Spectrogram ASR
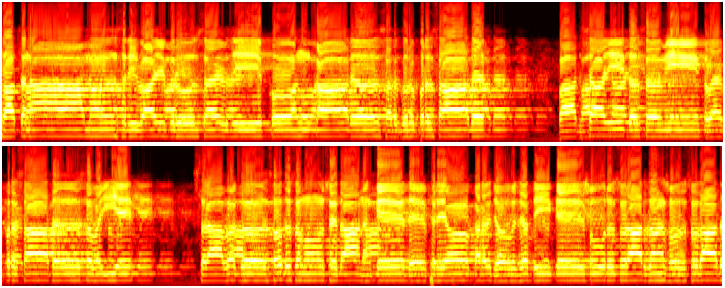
ਸਤਨਾਮ। ਸ੍ਰੀ ਵਾਹਿਗੁਰੂ ਸਾਹਿਬ ਜੀ ਏਕੋ ਓੰਕਾਰ ਸਤਿਗੁਰ ਪ੍ਰਸਾਦ। ਪਾਤਸ਼ਾਹੀ ਦਸਵੀਂ ਤਵੈ ਪ੍ਰਸਾਦ ਸਵਈਏ। ਸ਼ਰਾਵਕ ਸੁਧ ਸਮੂਹ ਸਿਦਾਨ ਕੇ ਦੇ ਫਿਰਿਓ, ਕਰ ਜੋਗ ਜਤੀ ਕੇ ਸੂਰ ਸੁਰਾਰਦਨ ਸੁਰ ਸੁਦਾਦ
